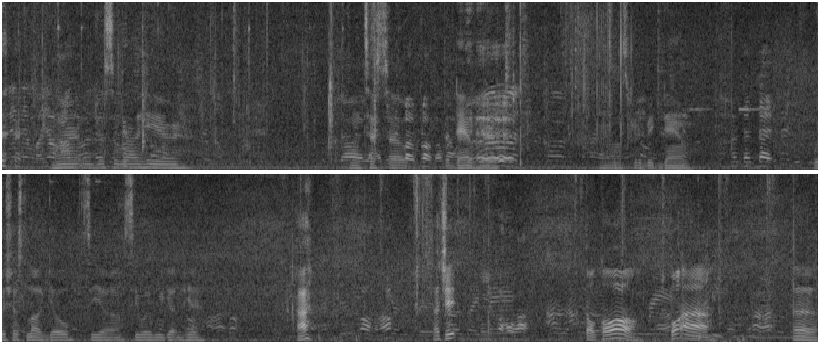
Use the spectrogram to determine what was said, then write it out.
Alright, we're just around here. I'm gonna test out the dam here. Yeah, it's pretty big dam. Wish us luck, yo. See uh see what we got in here. Huh? That's it. Có. Có à. Uh.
